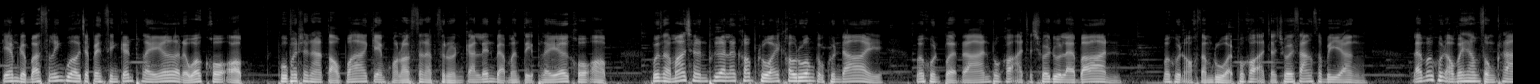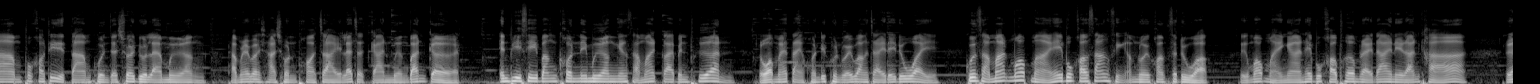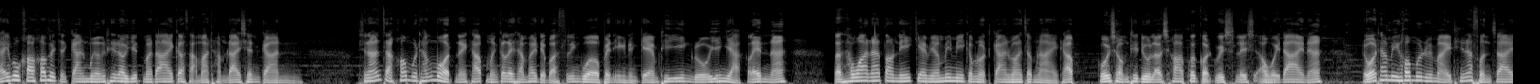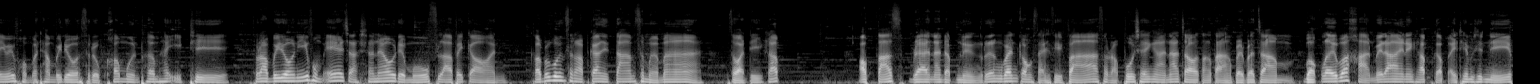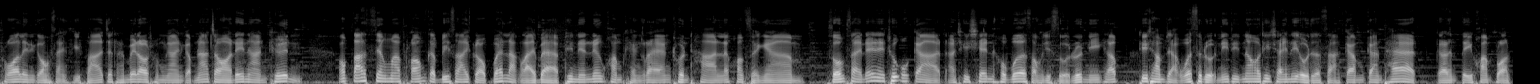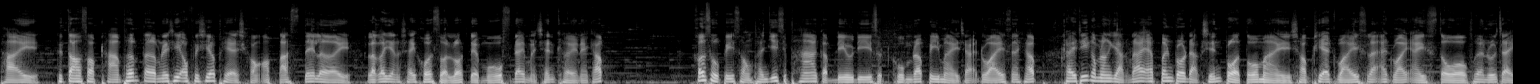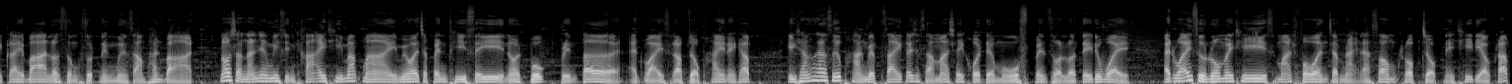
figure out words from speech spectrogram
เกม The Bustling World จะเป็น Single Player หรือว่า Co-op ผู้พัฒนาตอบว่าเกมของเราสนับสนุนการเล่นแบบ Multiplayer Co-op คุณสามารถเชิญเพื่อนและครอบครัวให้เข้าร่วมกับคุณได้ เมื่อคุณเปิดร้าน พวกเขาอาจจะช่วยดูแลบ้าน เมื่อคุณออกสำรวจ พวกเขาอาจจะช่วยสร้างเสบียง และเมื่อคุณออกไปทำสงคราม พวกเขาที่ติดตามคุณจะช่วยดูแลเมืองทำให้ประชาชนพอใจและจัดการเมืองบ้านเกิด NPC บางคนในเมืองยังสามารถกลายเป็นเพื่อน หรือว่าแม้แต่คนที่คุณไว้วางใจได้ด้วย คุณสามารถมอบหมายให้พวกเขาสร้างสิ่งอำนวยความสะดวก หรือมอบหมายงานให้พวกเขาเพิ่มรายได้ในร้านค้า หรือให้พวกเขาเข้าไปจัดการเมืองที่เรายึดมาได้ก็สามารถทำได้เช่นกัน ฉะนั้นจากข้อมูลทั้งหมดนะครับมันก็เลยทำให้ The Bustling World เป็นอีกหนึ่งเกมที่ยิ่งรู้ยิ่งอยากเล่นนะแต่ถ้าว่าณตอนนี้เกมยังไม่มีกำหนดการวางจำหน่ายครับคุณผู้ชมที่ดูแล้วชอบก็กด wish list เอาไว้ได้นะ หรือว่าถ้ามีข้อมูลใหม่ๆที่น่าสนใจไว้ผมมาทำวิดีโอสรุปข้อมูลเพิ่มให้อีกทีสำหรับวิดีโอนี้ผมเอจาก Channel The Move ลาไปก่อน ขอบพระคุณสำหรับการติดตามเสมอมา สวัสดีครับ Optus แบรนด์อันดับหนึ่งเรื่องแว่นกรองแสงสีฟ้าสำหรับผู้ใช้งานหน้าจอต่างๆ เป็นประจำ บอกเลยว่าขาดไม่ได้นะครับกับไอเทมชิ้นนี้เพราะว่าเลนส์กรองแสงสีฟ้าจะทำให้เราทำงานกับหน้าจอได้นานขึ้น Optus ยังมาพร้อมกับดีไซน์กรอบแว่นหลากหลายแบบที่เน้นเรื่องความแข็งแรงทนทานและความสวยงาม สวมใส่ได้ในทุกโอกาส อาทิเช่น Hover 2.0 รุ่นนี้ครับ ที่ทำจากวัสดุนิตินอลที่ใช้ในอุตสาหกรรมการแพทย์ การันตีความปลอดภัย ติดต่อสอบถามเพิ่มเติมได้ที่ Official Page ของ Optus ได้เลย แล้วก็ยังใช้โค้ดส่วนลด The Move ได้เหมือนเช่นเคยนะครับ เข้าสู่ปี 2025 กับดีลดีสุดคุ้มรับปีใหม่จาก Advice นะครับ ใครที่กำลังอยากได้ Apple Product ชิ้นโปรดตัวใหม่ช็อปที่ Advice และ Advice iStore เพื่อนรู้ใจใกล้บ้านลดสูงสุด 13,000 บาท นอกจากนั้นยังมีสินค้า IT มากมาย ไม่ว่าจะเป็น PC โน้ตบุ๊กปรินเตอร์ Advice รับจบให้นะครับ อีกทั้งถ้าซื้อผ่านเว็บไซต์ก็จะสามารถใช้โค้ด The Move เป็นส่วนลดได้ด้วย Advice ศูนย์รวมไอทีสมาร์ทโฟนจำหน่ายและซ่อมครบจบในที่เดียวครับ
